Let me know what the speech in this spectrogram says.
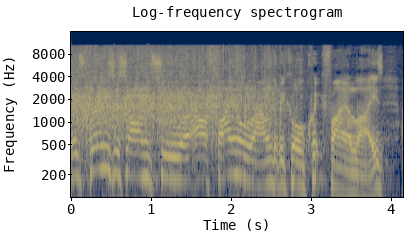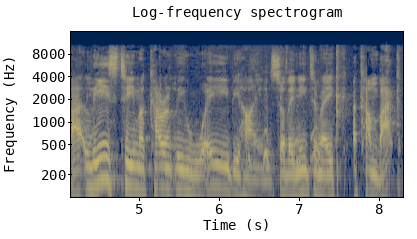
Which brings us on to uh, our final round that we call Quickfire Lies. Uh, Lee's team are currently way behind, so they need to make a comeback,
